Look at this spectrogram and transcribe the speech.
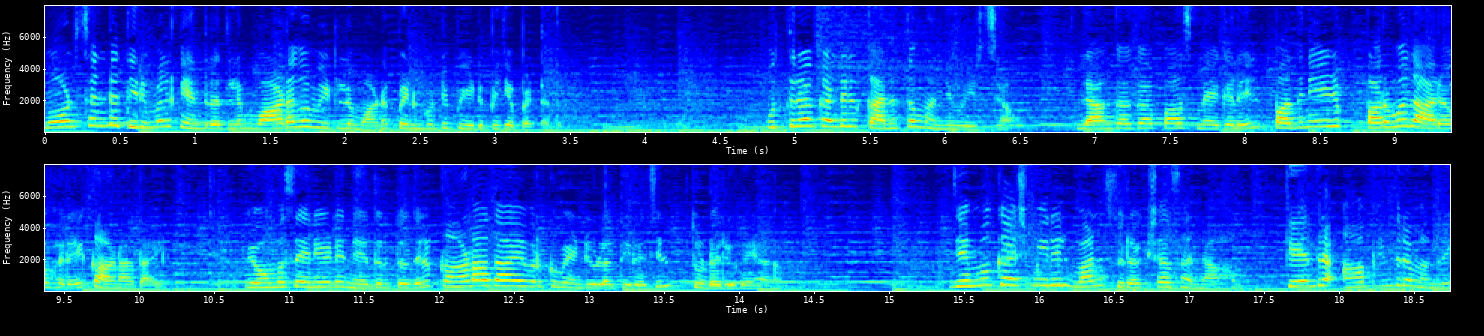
മോൺസന്റെ തിരുമൽ കേന്ദ്രത്തിലും വാടക വീട്ടിലുമാണ് പെൺകുട്ടി പീഡിപ്പിക്കപ്പെട്ടത്. ഉത്തരാഖണ്ഡിൽ കനത്ത മഞ്ഞുവീഴ്ച. ലാങ്കാഗ പാസ് മേഖലയിൽ പതിനേഴ് പർവതാരോഹരെ കാണാതായി. വ്യോമസേനയുടെ നേതൃത്വത്തിൽ കാണാതായവർക്ക് വേണ്ടിയുള്ള തിരച്ചിൽ തുടരുകയാണ്. ജമ്മു കാശ്മീരിൽ വൻ സുരക്ഷാ സന്നാഹം. കേന്ദ്ര ആഭ്യന്തരമന്ത്രി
